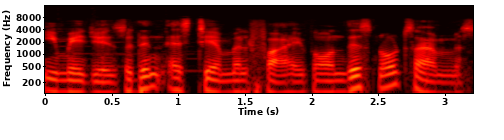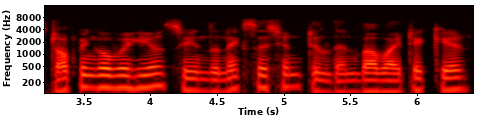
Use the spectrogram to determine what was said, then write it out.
images. Within HTML5 on this notes I am stopping over here. See you in the next session. Till then bye bye take care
